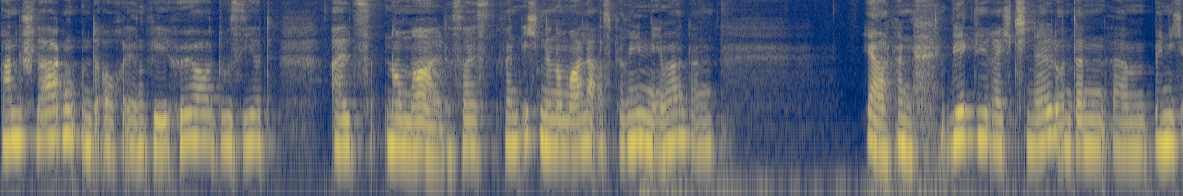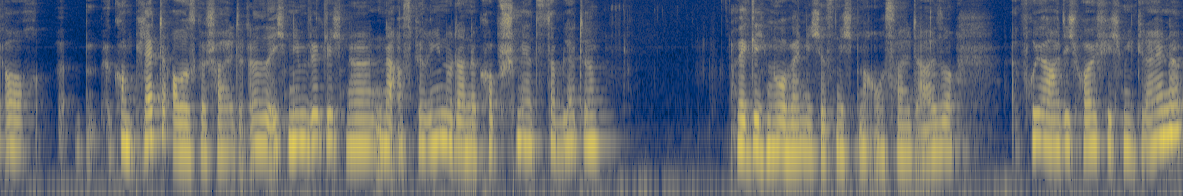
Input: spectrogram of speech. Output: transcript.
anschlagen und auch irgendwie höher dosiert als normal. Das heißt, wenn ich eine normale Aspirin nehme, dann ja, dann wirkt die recht schnell und dann ähm, bin ich auch komplett ausgeschaltet. Also ich nehme wirklich eine, eine Aspirin oder eine Kopfschmerztablette wirklich nur, wenn ich es nicht mehr aushalte. Also früher hatte ich häufig Migräne.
